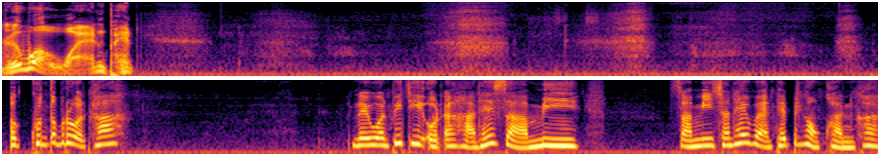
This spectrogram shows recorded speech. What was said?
หรือว่าแหวนเพชร เอ่อคุณตำรวจคะ ในวันพิธีอดอาหารให้สามี สามีฉันให้แหวนเพชรเป็นของขวัญค่ะ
